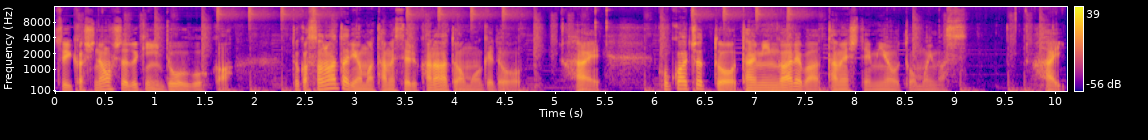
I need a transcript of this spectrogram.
追加し直した時にどう動くか。とかその辺りはま試せるかなとは思うけどはい。ここはちょっとタイミングがあれば試してみようと思います。はい。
